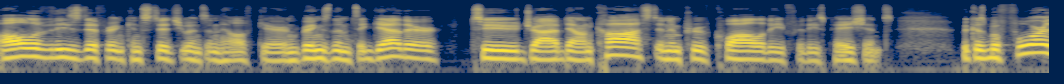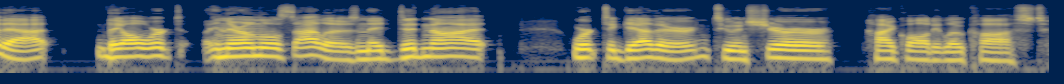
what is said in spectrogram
all of these different constituents in healthcare and brings them together to drive down cost and improve quality for these patients. Because before that, they all worked in their own little silos and they did not work together to ensure high quality, low cost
